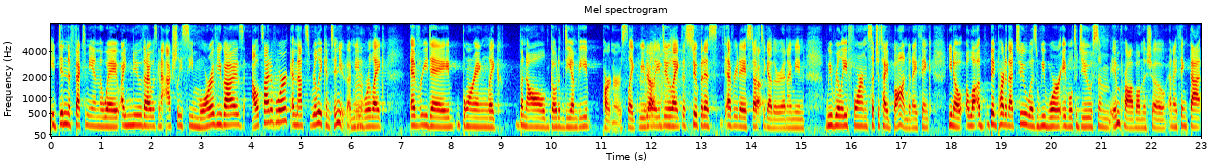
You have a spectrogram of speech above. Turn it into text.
it didn't affect me in the way I knew that I was going to actually see more of you guys outside of mm-hmm. work, and that's really continued. I mean, mm-hmm. we're like everyday, boring, like banal, go to the DMV partners. Like we Yeah. really do like the stupidest everyday stuff Yeah. together, and I mean, we really formed such a tight bond. And I think, you know, a lot, a big part of that too was we were able to do some improv on the show, and I think that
